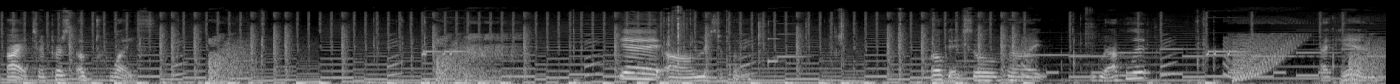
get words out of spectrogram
Alright, so I press up twice. Yay! Oh, missed a coin. Okay, so can I, grapple it? I can.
